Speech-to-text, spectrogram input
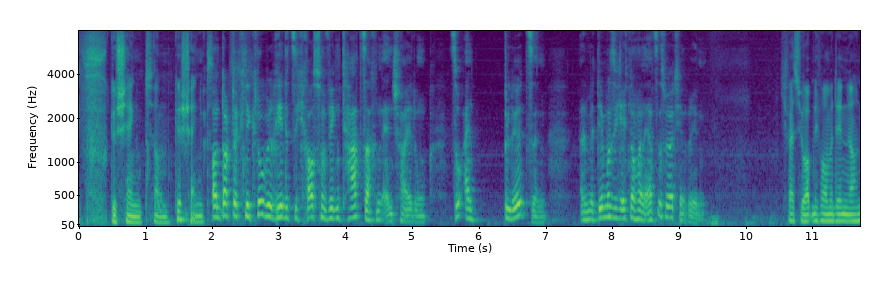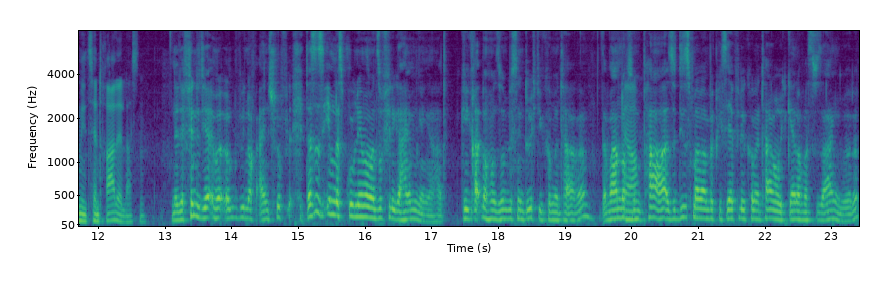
Pff, geschenkt, Tom, geschenkt. Und Dr. Knickknobel redet sich raus von wegen Tatsachenentscheidung. So ein Blödsinn. Also mit dem muss ich echt noch mal ein ernstes Wörtchen reden. Ich weiß überhaupt nicht, warum wir den noch in die Zentrale lassen. Ne, der findet ja immer irgendwie noch einen Schlupf. Das ist eben das Problem, wenn man so viele Geheimgänge hat. Ich gehe gerade noch mal so ein bisschen durch die Kommentare. Da waren noch Ja. so ein paar. Also dieses Mal waren wirklich sehr viele Kommentare, wo ich gerne noch was zu sagen würde.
